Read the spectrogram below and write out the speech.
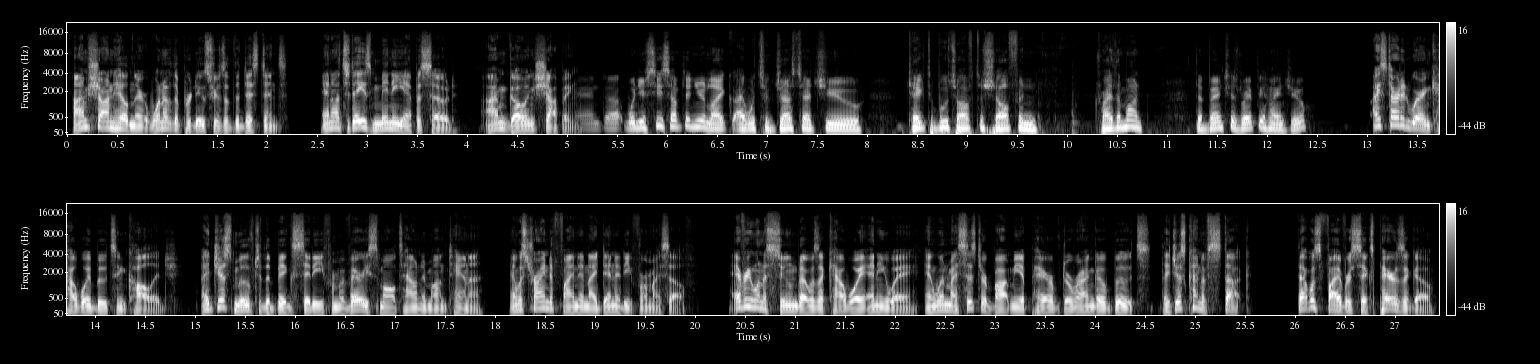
I'm Shaun Hildner, one of the producers of The Distance, and on today's mini episode, I'm going shopping. And uh, when you see something you like, I would suggest that you take the boots off the shelf and try them on. The bench is right behind you. I started wearing cowboy boots in college. I just moved to the big city from a very small town in Montana and was trying to find an identity for myself. Everyone assumed I was a cowboy anyway, and when my sister bought me a pair of Durango boots, they just kind of stuck. That was five or six pairs ago.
